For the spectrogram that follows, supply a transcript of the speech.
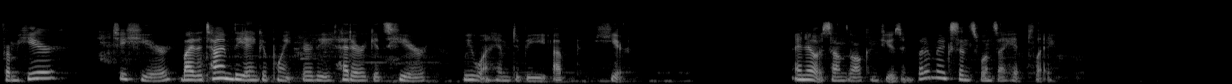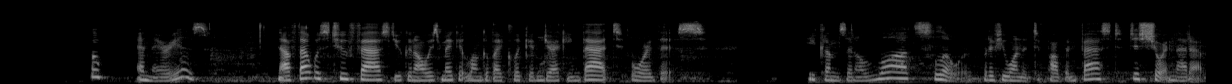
from here to here. By the time the anchor point or the header gets here, we want him to be up here. I know it sounds all confusing, but it makes sense once I hit play. Boop, and there he is. Now if that was too fast, you can always make it longer by clicking and dragging that or this. He comes in a lot slower, but if you wanted to pop in fast, just shorten that up.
